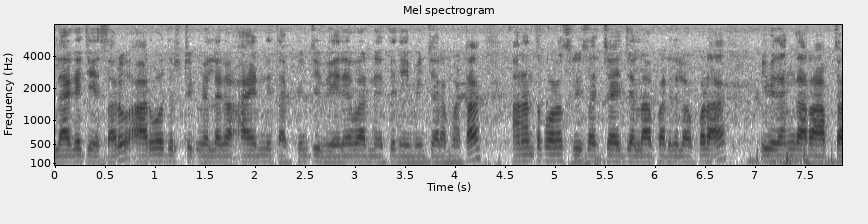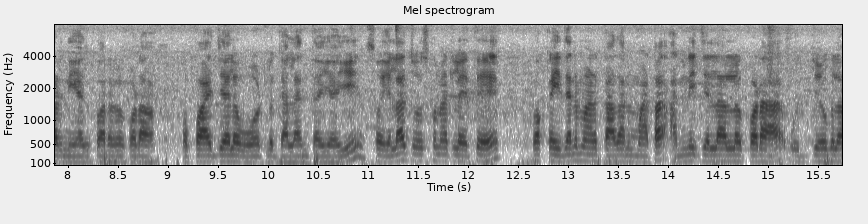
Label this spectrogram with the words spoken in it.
ఇలాగే చేశారు. ఆర్ఓ దృష్టికి వెళ్ళగా ఆయన్ని తప్పించి వేరే వారిని అయితే నియమించారన్నమాట. అనంతపురం శ్రీ సత్యాయి జిల్లా పరిధిలో కూడా ఈ విధంగా రాప్తాడు నియోజకవర్గంలో కూడా ఉపాధ్యాయుల ఓట్లు గల్లంతయ్యాయి సో ఇలా చూసుకున్నట్లయితే ఒక ఇదనమాట కాదనమాట. అన్ని జిల్లాల్లో కూడా ఉద్యోగుల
